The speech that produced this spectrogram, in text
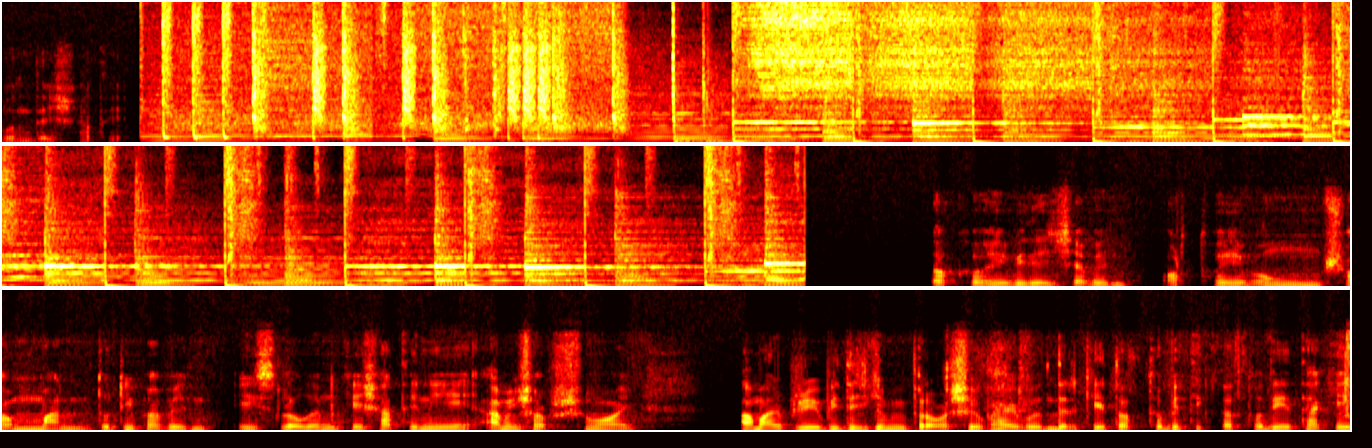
বোনদের সাথে। হয়ে বিদেশ যাবেন, অর্থ এবং সম্মান দুটি পাবেন। এই স্লোগানকে সাথে নিয়ে আমি সবসময় আমার প্রিয় বিদেশগামী প্রবাসী ভাই বোনদেরকে তথ্যভিত্তিক তথ্য দিয়ে থাকি।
